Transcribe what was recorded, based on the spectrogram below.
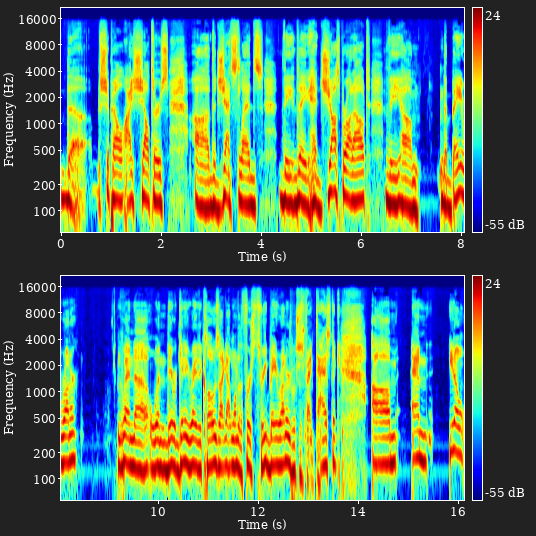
the Shappell ice shelters, uh, the jet sleds. The they had just brought out the um, the Bay Runner when uh, when they were getting ready to close. I got one of the first three Bay Runners, which was fantastic. Um, and you know,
